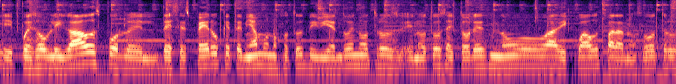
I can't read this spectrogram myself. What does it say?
eh, pues obligados por el desespero que teníamos nosotros viviendo en otros, en otros sectores no adecuados para nosotros.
